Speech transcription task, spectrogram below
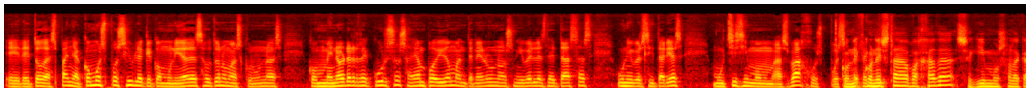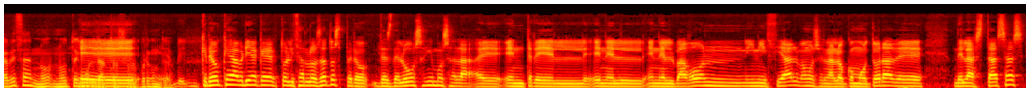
de toda España. ¿Cómo es posible que comunidades autónomas con, unas, con menores recursos hayan podido mantener unos niveles de tasas universitarias muchísimo más bajos? Pues con, esta bajada seguimos a la cabeza, no, no tengo el dato, se lo pregunto. Eh, creo que habría que actualizar los datos, pero desde luego seguimos eh, entre el, en, el, en, el, vagón inicial, vamos, en la locomotora de, de las tasas,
